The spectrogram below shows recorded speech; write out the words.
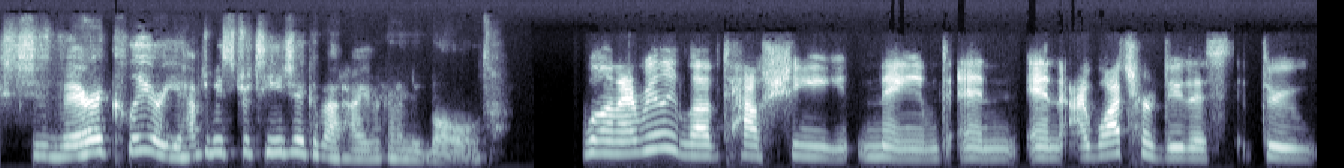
she's very clear. You have to be strategic about how you're going to be bold. Well, and I really loved how she named and and I watch her do this through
